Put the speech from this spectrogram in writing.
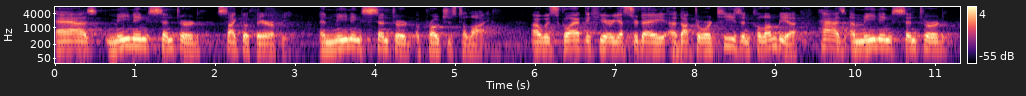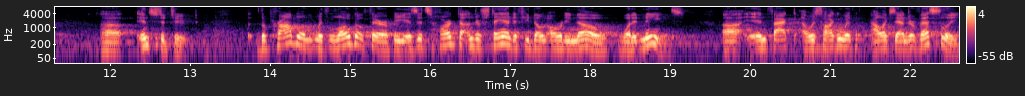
as meaning centered psychotherapy and meaning centered approaches to life. I was glad to hear yesterday uh, Dr. Ortiz in Colombia has a meaning centered uh, institute. The problem with logotherapy is it's hard to understand if you don't already know what it means. Uh, in fact, I was talking with Alexander Vesely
